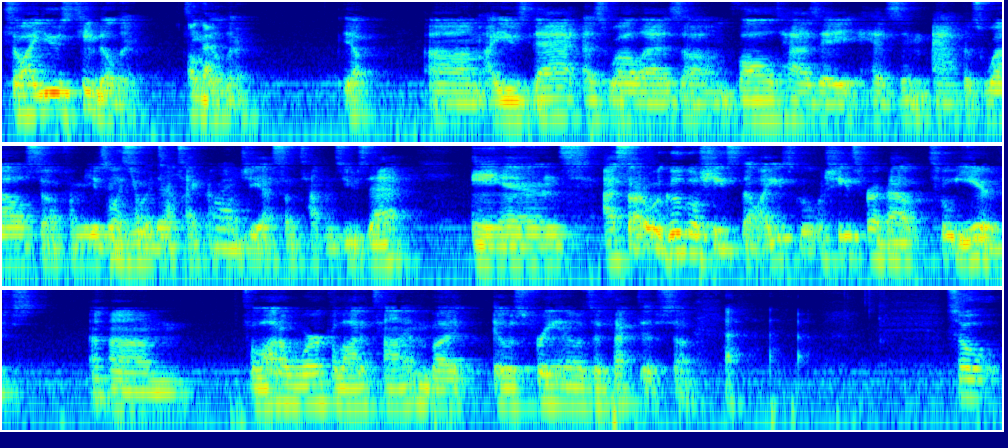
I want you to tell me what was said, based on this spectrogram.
So I use TeamBuildr. Team okay. Builder. Yep. Um, I use that as well as um, VALD has a has an app as well. So if I'm using oh, some of their technology, I sometimes use that. And I started with Google Sheets though. I used Google Sheets for about two years. Um, it's a lot of work, a lot of time, but it was free and it was effective. So, so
